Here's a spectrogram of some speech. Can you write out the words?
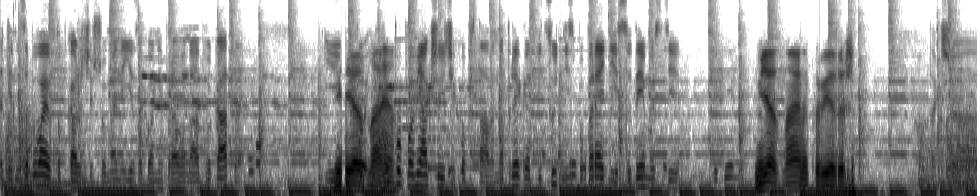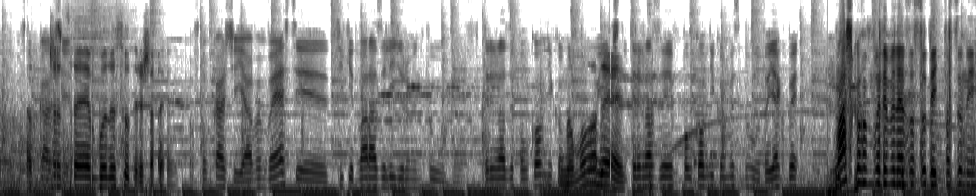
Е, ти не забувай, офтоп кажучи, що в мене є законне право на адвоката. І, Я купу- знаю. і купу пом'якшуючих обставин. Наприклад, відсутність попередньої судимості. Я знаю, не повіриш. Ну, так що що кажучи, це буде суд рішати? автом кажучи, я в МВС тільки два рази лідером НПУ був, три рази полковником Ну, СБУ і молодець. три рази полковником СБУ, то якби важко вам буде мене засудити, пацани.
